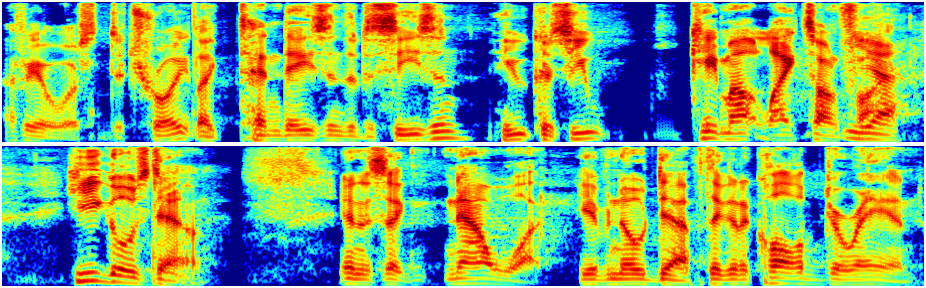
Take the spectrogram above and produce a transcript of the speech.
I forget what it was Detroit, like 10 days into the season, he because he came out lights on fire. Yeah. He goes down. And it's like, now what? You have no depth. They're going to call up Duran.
